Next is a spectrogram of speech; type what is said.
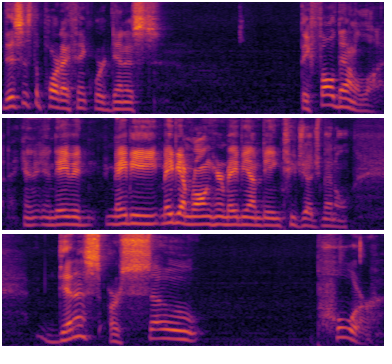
this is the part I think where dentists they fall down a lot and, and David, maybe maybe I'm wrong here. Maybe I'm being too judgmental. Dentists are so poor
